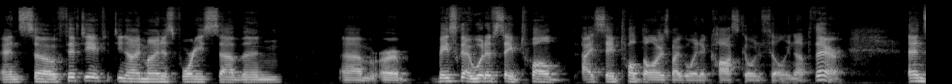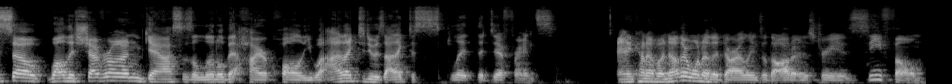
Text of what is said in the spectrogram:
And so 58.59 minus 47 um, or basically I would have saved 12 I saved $12 by going to Costco and filling up there. And so while the Chevron gas is a little bit higher quality, what I like to do is I like to split the difference. And kind of another one of the darlings of the auto industry is Seafoam.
